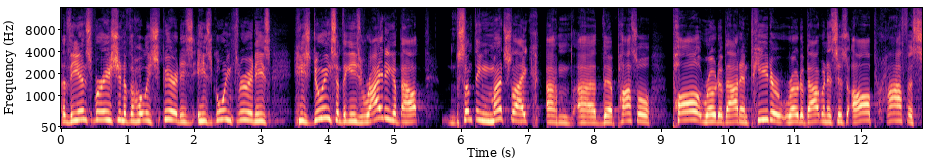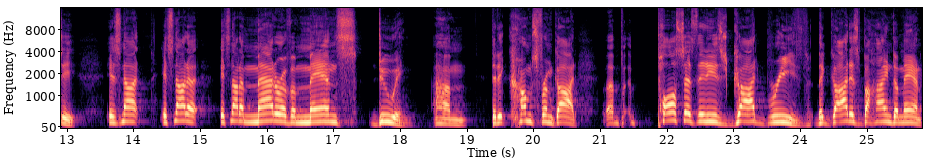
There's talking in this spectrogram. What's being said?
the inspiration of the Holy Spirit, he's, he's going through it, he's, he's doing something, he's writing about something much like um, uh, the Apostle Paul wrote about and Peter wrote about when it says all prophecy is not, it's not a, it's not a matter of a man's doing, um, that it comes from God. Uh, Paul says that it is God breathed, that God is behind the man.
